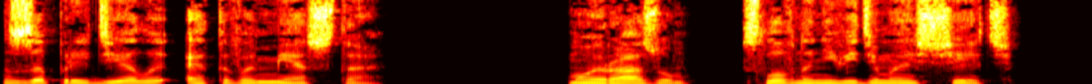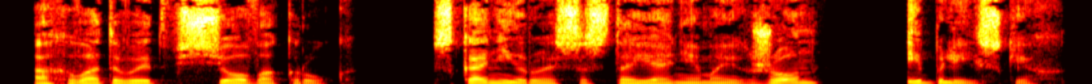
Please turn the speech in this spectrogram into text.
за пределы этого места. Мой разум, словно невидимая сеть, охватывает все вокруг, сканируя состояние моих жен и близких.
